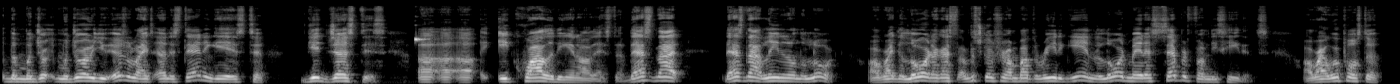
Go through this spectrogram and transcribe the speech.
the major- majority of you Israelites' understanding is to get justice, uh, uh, uh, equality, and all that stuff. That's not that's not leaning on the Lord. All right, the Lord, I got the scripture I'm about to read again. The Lord made us separate from these heathens. All right, we're supposed to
